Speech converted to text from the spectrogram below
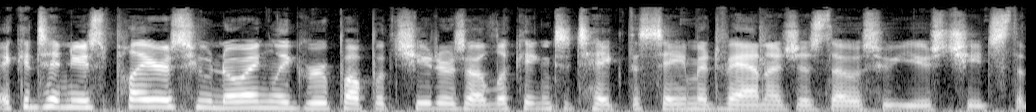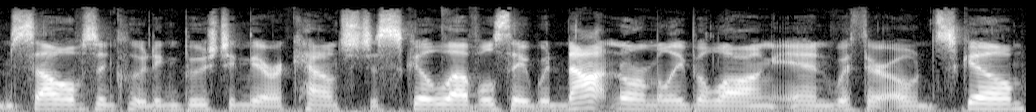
It continues players who knowingly group up with cheaters are looking to take the same advantage as those who use cheats themselves, including boosting their accounts to skill levels they would not normally belong in with their own skill.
